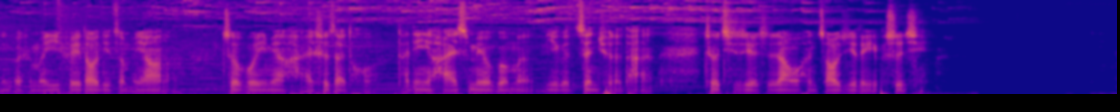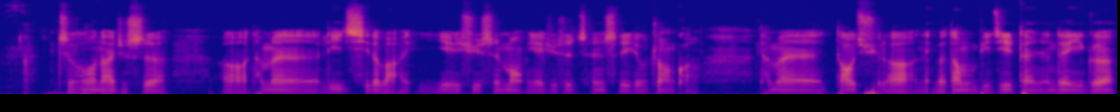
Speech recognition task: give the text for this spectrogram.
那个什么一菲到底怎么样了？这部里面还是在拖，大电影还是没有给我们一个正确的答案。这其实也是让我很着急的一个事情。之后呢，就是呃，他们离奇的吧，也许是梦，也许是真实的一种状况。他们盗取了那个《盗墓笔记》等人的一个，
